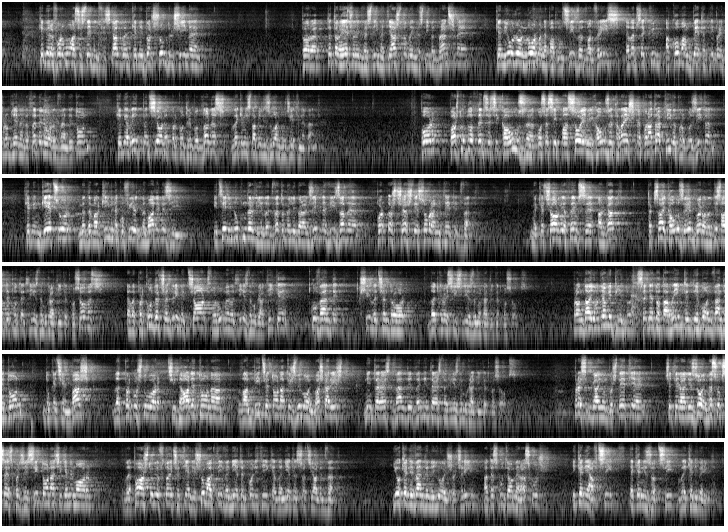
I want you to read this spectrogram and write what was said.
kemi reformuar sistemin fiskal dhe kemi bërë shumë ndryshime për të tërhequr investimet e jashtme dhe investimet e brendshme, kemi ulur normën e papunësisë dhe të varfërisë, edhe pse ky akoma mbetet një prej problemeve themelore të vendit tonë. Kemi rrit pensionet për kontributdhënës dhe kemi stabilizuar buxhetin e vendit. Por, po ashtu duhet të them se si kauzë ose si pasojë e një kauze të rrejshme por atraktive për opozitën, kemi ngecur me demarkimin e kufirit me Malin e Zi, i cili nuk ndërlidhet vetëm me liberalizimin e vizave por është çështje e sovranitetit të vendit. Me keqardhje them se argat të kësaj kauze janë bërë edhe disa deputetë të Lidhjes Demokratike të Kosovës, edhe përkundër qëndrimit të qartë të forumeve të Lidhjes Demokratike, të Kuvendit, të Këshillit Qendror dhe të Kryesisë së Lidhjes Demokratike të Kosovës. Prandaj unë jam i bindur se ne do të arrijmë t'i ndihmojmë vendit tonë duke qenë bashkë dhe të përkushtuar që idealet tona dhe ambiciet tona t'i zhvillojmë bashkarisht në interes të vendit dhe në interes të Lidhjes Demokratike të Kosovës. Pres nga ju mbështetje që t'i realizojmë me sukses përgjegjësitë tona që i kemi marrë dhe po ashtu ju ftoj që të jeni shumë aktive në jetën politike dhe në jetën sociale të vendit. Ju e keni vendin e juaj në shoqëri, atë s'mund t'jau merr askush, i keni aftësitë, e keni zotësinë dhe i keni meritat.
